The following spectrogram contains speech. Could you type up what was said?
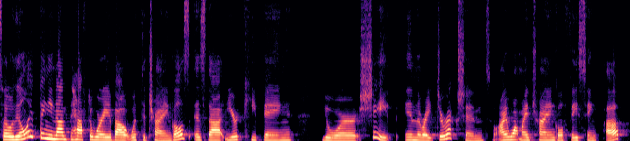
So the only thing you not have to worry about with the triangles is that you're keeping your shape in the right direction. So I want my triangle facing up.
